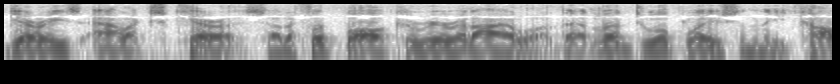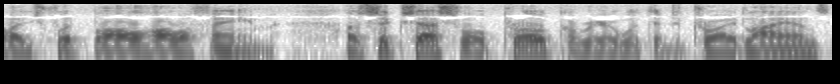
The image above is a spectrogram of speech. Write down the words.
Gary's Alex Karras had a football career at Iowa that led to a place in the College Football Hall of Fame, a successful pro career with the Detroit Lions,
